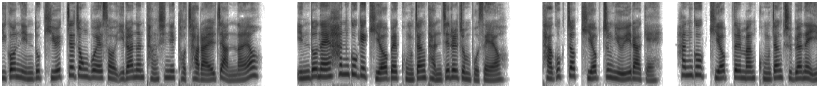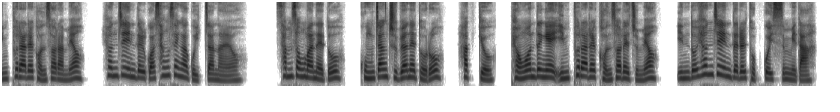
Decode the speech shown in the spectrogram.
이건 인도 기획재정부에서 일하는 당신이 더 잘 알지 않나요? 인도 내 한국의 기업의 공장 단지를 좀 보세요. 다국적 기업 중 유일하게 한국 기업들만 공장 주변에 인프라를 건설하며 현지인들과 상생하고 있잖아요. 삼성만 해도 공장 주변의 도로, 학교, 병원 등의 인프라를 건설해주며 인도 현지인들을 돕고 있습니다.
